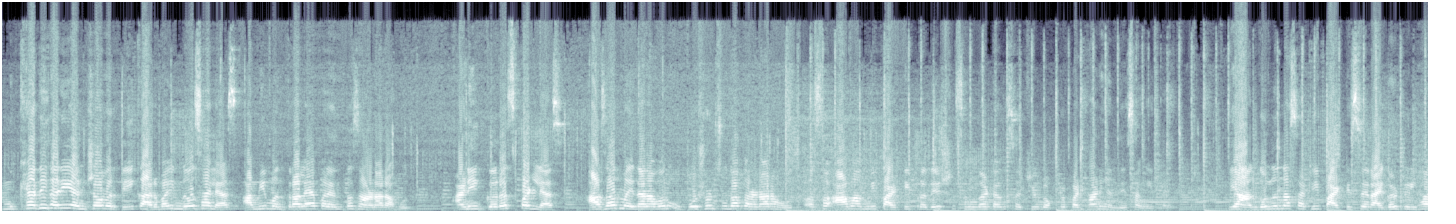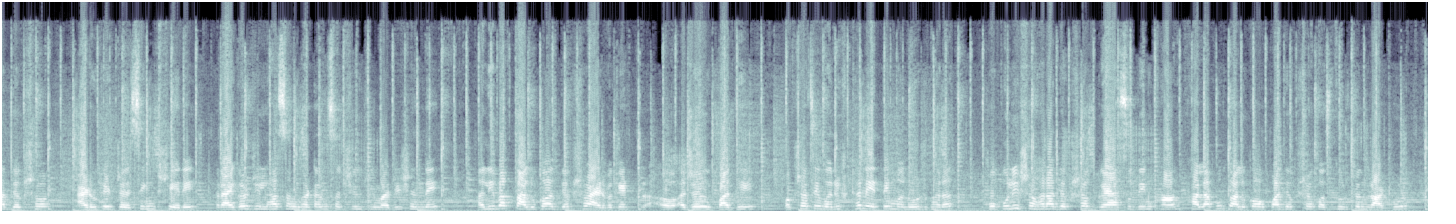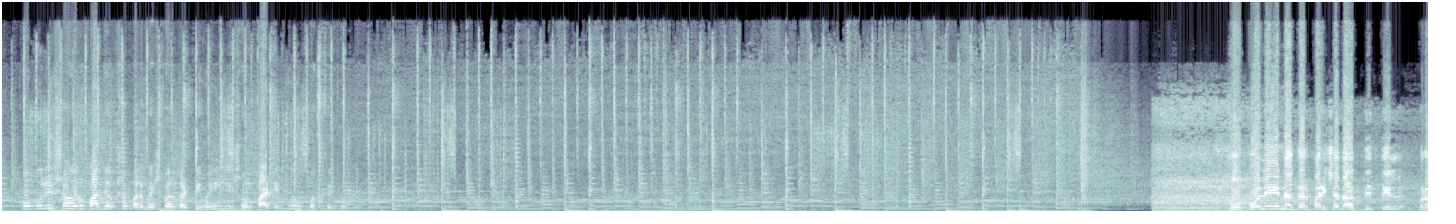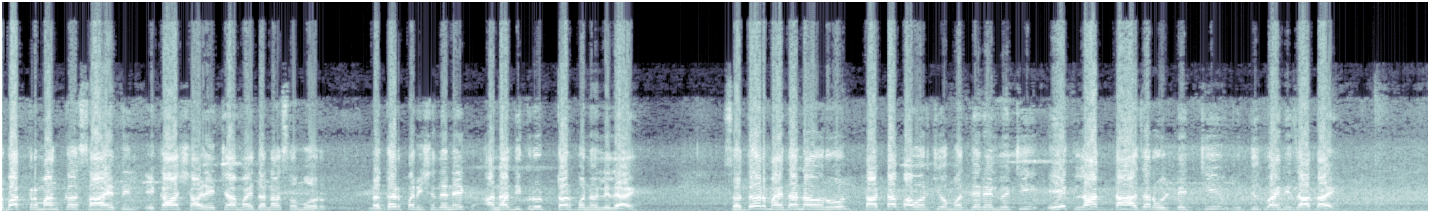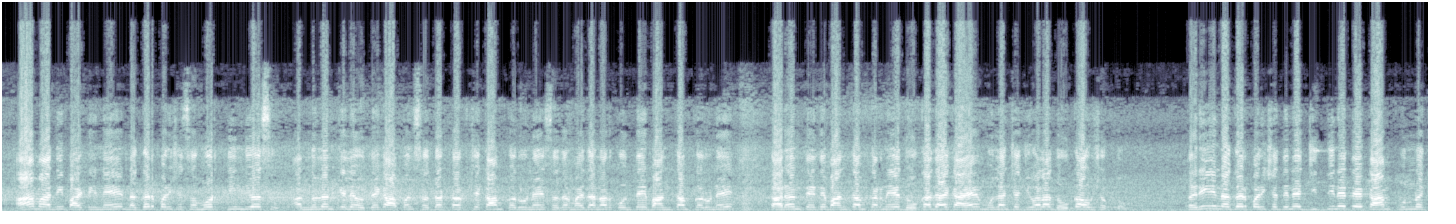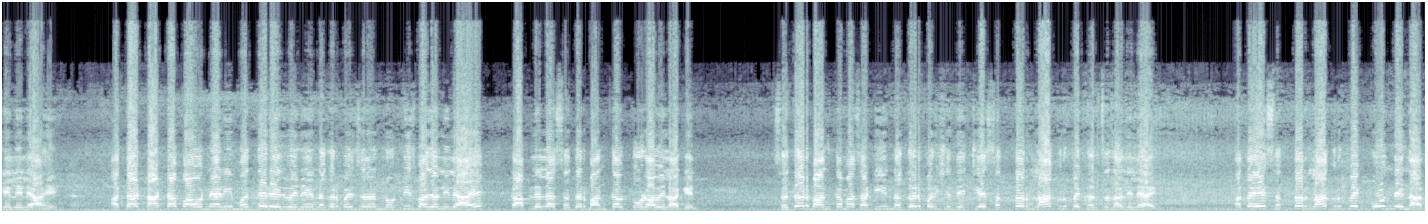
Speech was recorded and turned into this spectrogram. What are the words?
मुख्याधिकारी यांच्यावरती कारवाई न झाल्यास आम्ही मंत्रालयापर्यंत जाणार आहोत आणि गरज पडल्यास आझाद मैदानावर उपोषण सुद्धा करणार आहोत असं आम आदमी पार्टी प्रदेश संघटन सचिव डॉक्टर पठाण यांनी सांगितलंय. या आंदोलनासाठी पार्टीचे रायगड जिल्हा अध्यक्ष अॅडव्होकेट जयसिंग शेरे रायगड जिल्हा संघटन सचिव चिमाजी शिंदे अलिबाग तालुका अध्यक्ष अॅडव्होकेट अजय उपाध्ये पक्षाचे वरिष्ठ नेते मनोज भरत खोपोली शहराध्यक्ष गयासुद्दीन खान खालापूर तालुका उपाध्यक्ष कस्तुरचंद राठोड खोपोली शहर उपाध्यक्ष परमेश्वर कट्टीवणी किशोर पाटील हे उपस्थित होते. खोपोली नगर परिषद हद्दीतील प्रभाग क्रमांक सहा येथील एका शाळेच्या मैदानासमोर नगर परिषदेने एक अनाधिकृत टर्फ बनवलेले आहे. सदर मैदानावरून टाटा पॉवरची व मध्य रेल्वेची एक लाख दहा हजार व्होल्टेजची विद्युत वाहिनी जात आहे. आम आदमी पार्टीने नगर परिषदेसमोर तीन दिवस आंदोलन केले होते का? आपण सदर टर्फचे काम करू नये सदर मैदानावर कोणतेही बांधकाम करू नये कारण तेथे बांधकाम करणे हे धोकादायक आहे. मुलांच्या जीवाला धोका होऊ शकतो. तरीही नगर परिषदेने जिद्दीने ते काम पूर्ण केलेले आहे. आता टाटा पॉवरने आणि मध्य रेल्वेने नगर परिषदेला नोटीस बजावलेली आहे का आपल्याला सदर बांधकाम तोडावे लागेल? सदर बांधकामासाठी नगर परिषदेचे सत्तर लाख रुपये खर्च झालेले आहेत. आता हे सत्तर लाख रुपये कोण देणार?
